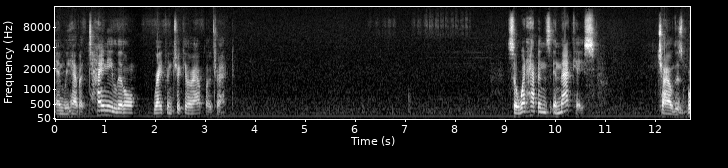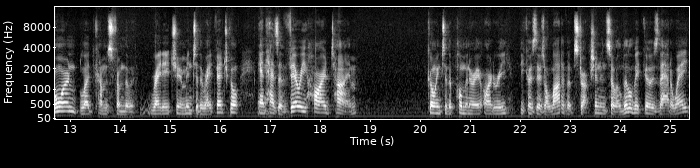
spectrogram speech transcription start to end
And we have a tiny little right ventricular outflow tract. So what happens in that case? Child is born, blood comes from the right atrium into the right ventricle, and has a very hard time going to the pulmonary artery because there's a lot of obstruction, and so a little bit goes that way,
